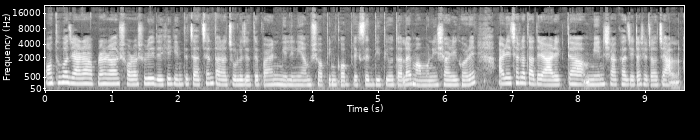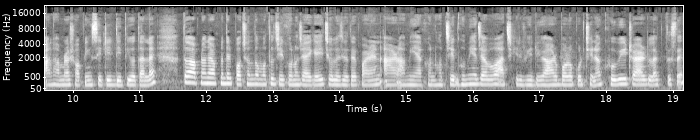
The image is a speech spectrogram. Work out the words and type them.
অথবা যারা আপনারা সরাসরি দেখে কিনতে চাচ্ছেন, তারা চলে যেতে পারেন মিলেনিয়াম শপিং কমপ্লেক্সের দ্বিতীয় তলায় মামনি শাড়ি ঘরে। আর এছাড়া তাদের আরেকটা মেন শাখা যেটা, সেটা হচ্ছে আল- আলহামরা শপিং সিটির দ্বিতীয় তলায়। তো আপনারা আপনাদের পছন্দ মতো যে কোনো জায়গায় চলে যেতে পারেন। আর আমি এখন হচ্ছে ঘুমিয়ে যাব। আজকের ভিডিও আর বড় করছি না, খুবই টায়ার্ড লাগতেছে।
